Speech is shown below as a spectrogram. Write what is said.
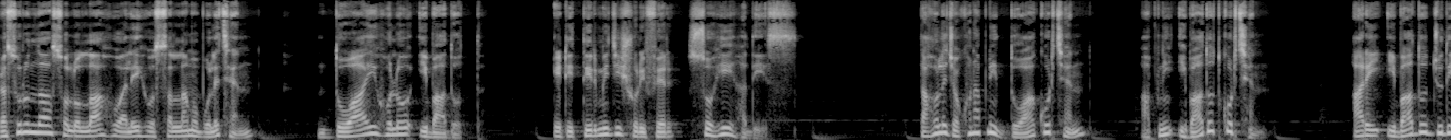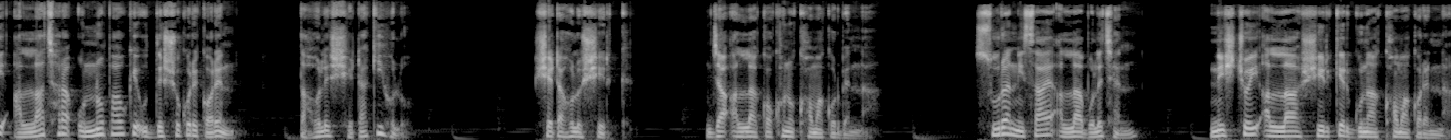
রসুল্লাহ সাল্লু আলহিহসাল্লামও বলেছেন, দোয়াই হল ইবাদত। এটি তিরমিজি শরীফের সহি হাদিস। তাহলে যখন আপনি দোয়া করছেন, আপনি ইবাদত করছেন। আর এই ইবাদত যদি আল্লাহ ছাড়া অন্য পাওকে উদ্দেশ্য করে করেন, তাহলে সেটা কি হল? সেটা হল শির্ক, যা আল্লাহ কখনো ক্ষমা করবেন না। সুরা নিসায় আল্লাহ বলেছেন নিশ্চয়ই আল্লাহ শির্কের গুণা ক্ষমা করেন না।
